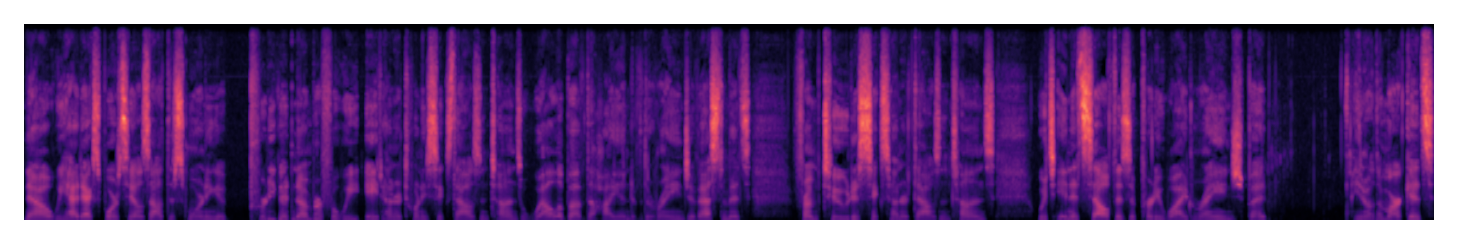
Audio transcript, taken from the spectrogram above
Now we had export sales out this morning, pretty good number for wheat, 826,000 tons, well above the high end of the range of estimates, from two to 600,000 tons, which in itself is a pretty wide range, but you know the markets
